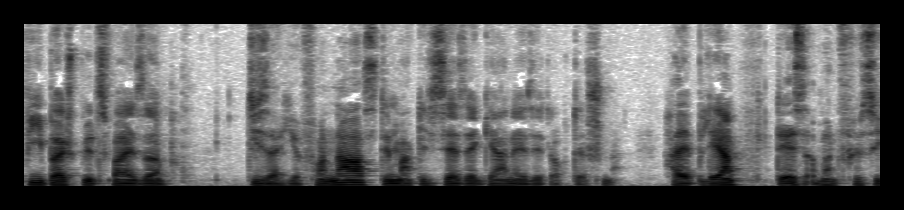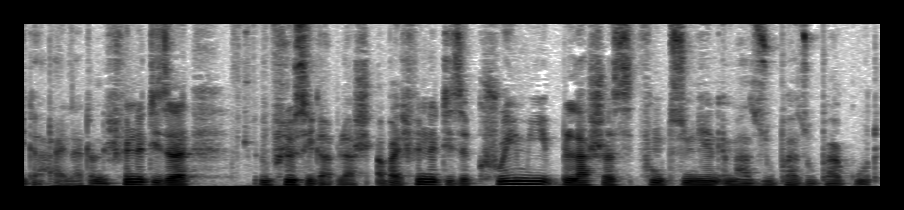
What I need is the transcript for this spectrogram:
wie beispielsweise dieser hier von NARS, den mag ich sehr, sehr gerne. Ihr seht auch, der ist schon halb leer. Der ist aber ein flüssiger Highlight. Und ich finde diese, ein flüssiger Blush. Aber ich finde, diese Creamy Blushes funktionieren immer super, super gut.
